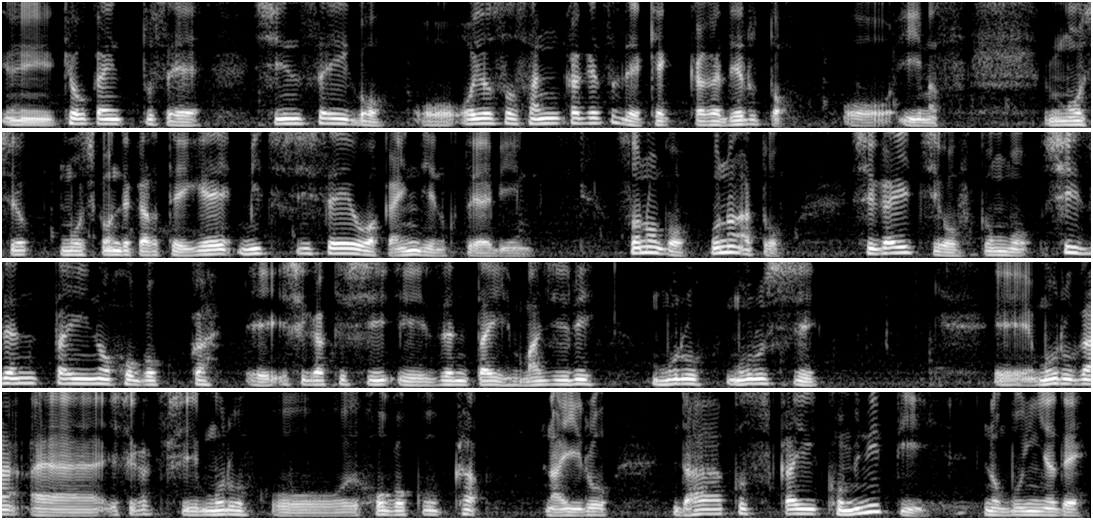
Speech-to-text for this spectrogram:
えー、協会として申請後およそ3ヶ月で結果が出ると言います。申し申し込んでから定義道地性若いんでいのくとやびん。その後この後市街地を含む市全体の保護区か石垣市全体混じりムルムル市ムルが、石垣市ムル保護区か内るダークスカイコミュニティの分野で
